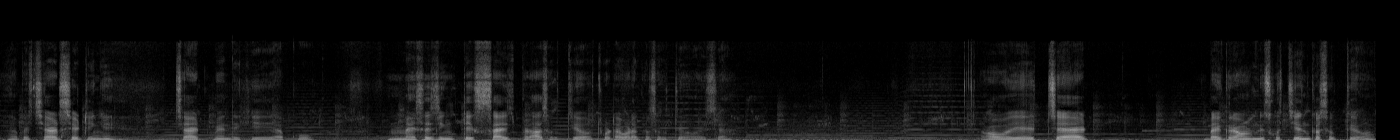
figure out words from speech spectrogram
यहाँ पे चैट सेटिंग है। चैट में देखिए आपको मैसेजिंग टेक्स्ट साइज़ बढ़ा सकते हो, छोटा बड़ा कर सकते हो ऐसे। और ये चैट बैकग्राउंड इसको चेंज कर सकते हो।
